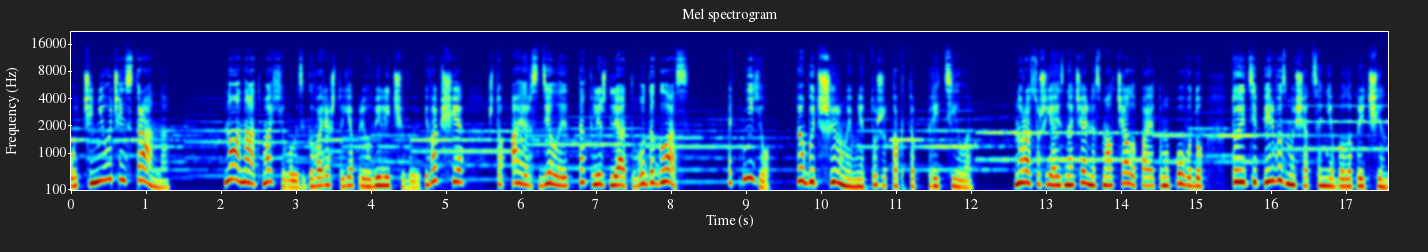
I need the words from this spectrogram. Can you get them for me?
Очень и очень странно. Но она отмахивалась, говоря, что я преувеличиваю. И вообще, что Айрс делает так лишь для отвода глаз. От нее. А быть ширмой мне тоже как-то притило. Но раз уж я изначально смолчала по этому поводу, то и теперь возмущаться не было причин.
